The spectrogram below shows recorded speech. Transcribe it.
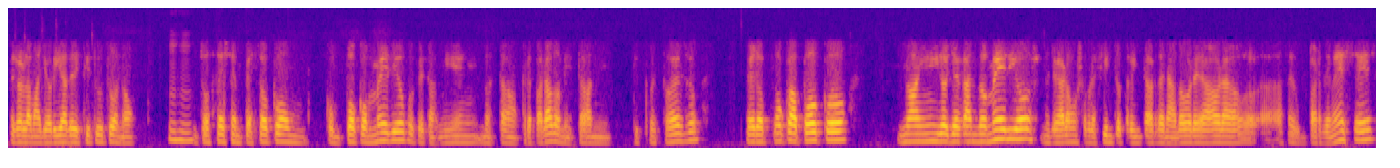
pero la mayoría del instituto no. Entonces empezó con, con pocos medios, porque también no estaban preparados ni estaban dispuestos a eso, pero poco a poco no han ido llegando medios, nos llegaron sobre 130 ordenadores ahora hace un par de meses.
